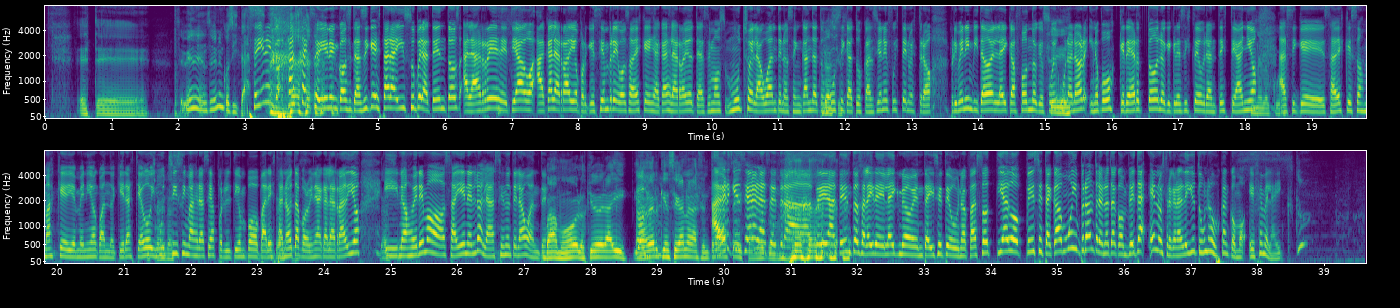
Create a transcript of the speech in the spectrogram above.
este se vienen, se vienen cositas. Se vienen, hashtag se vienen cositas, así que estar ahí súper atentos a las redes de Tiago, acá a la radio, porque siempre vos sabés que desde acá desde la radio te hacemos mucho el aguante, nos encanta tu Gracias. música, tus canciones, fuiste nuestro primer invitado en Like a Fondo, que fue Sí. un honor y no podemos creer todo lo que creciste durante este año. Así que sabés que sos más que bienvenido cuando quieras, Tiago. Y Muchas muchísimas gracias por el tiempo para esta Gracias. nota, por venir acá a la radio. Y nos veremos ahí en el Lola, haciéndote el aguante. Vamos, los quiero ver ahí. Y a Oh. ver quién se gana las entradas. A ver quién se gana las loco. entradas. eh. Atentos al aire de Like 971. Pasó Tiago está acá muy pronto la nota completa en nuestro canal de YouTube. Nos buscan como FM Like.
